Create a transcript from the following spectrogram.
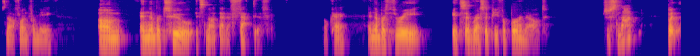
It's not fun for me. Um, and number two, it's not that effective. Okay. And number three, it's a recipe for burnout. Just not, but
